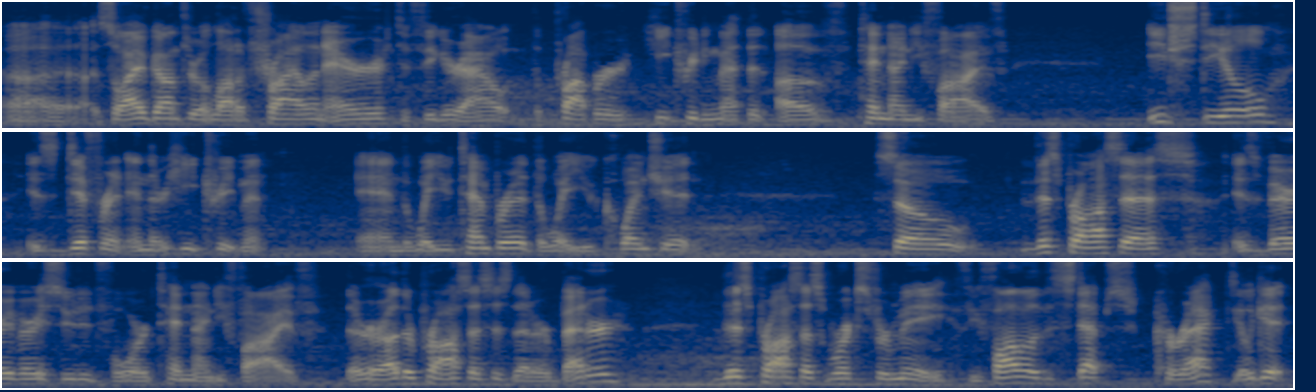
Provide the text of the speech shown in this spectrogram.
Uh, so I've gone through a lot of trial and error to figure out the proper heat treating method of 1095. Each steel is different in their heat treatment and the way you temper it, the way you quench it. So this process is very, very suited for 1095. There are other processes that are better. This process works for me. If you follow the steps correct, you'll get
